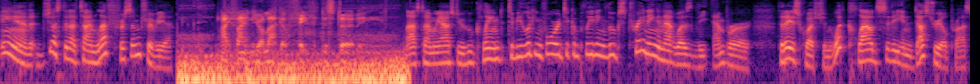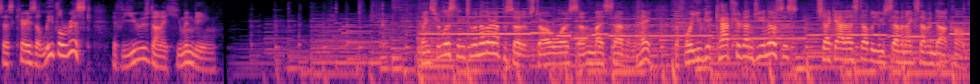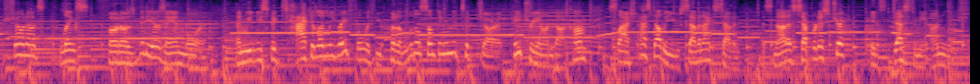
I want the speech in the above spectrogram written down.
And just enough time left for some trivia. I find your lack of faith disturbing. Last time we asked you who claimed to be looking forward to completing Luke's training, and that was the Emperor. Today's question What Cloud City industrial process carries a lethal risk if used on a human being? Thanks for listening to another episode of Star Wars 7x7. And hey, before you get captured on Geonosis, check out SW7x7.com for show notes, links, photos, videos, and more. And we'd be spectacularly grateful if you put a little something in the tip jar at patreon.com slash SW7x7. It's not a separatist trick, it's Destiny Unleashed.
